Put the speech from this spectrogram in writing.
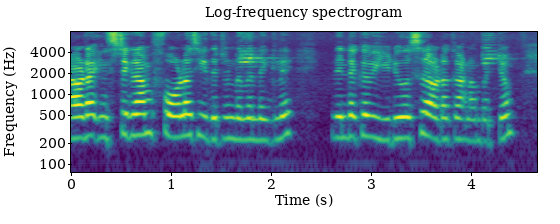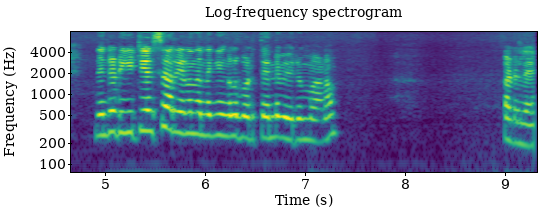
അവിടെ ഇൻസ്റ്റഗ്രാം ഫോളോ ചെയ്തിട്ടുണ്ടെന്നുണ്ടെങ്കിൽ ഇതിന്റെയൊക്കെ വീഡിയോസ് അവിടെ കാണാൻ പറ്റും. ഇതിന്റെ ഡീറ്റെയിൽസ് അറിയണമെന്നുണ്ടെങ്കിൽ നിങ്ങൾ ഇവിടെ തന്നെ വരും വേണം. കണ്ടില്ലേ?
